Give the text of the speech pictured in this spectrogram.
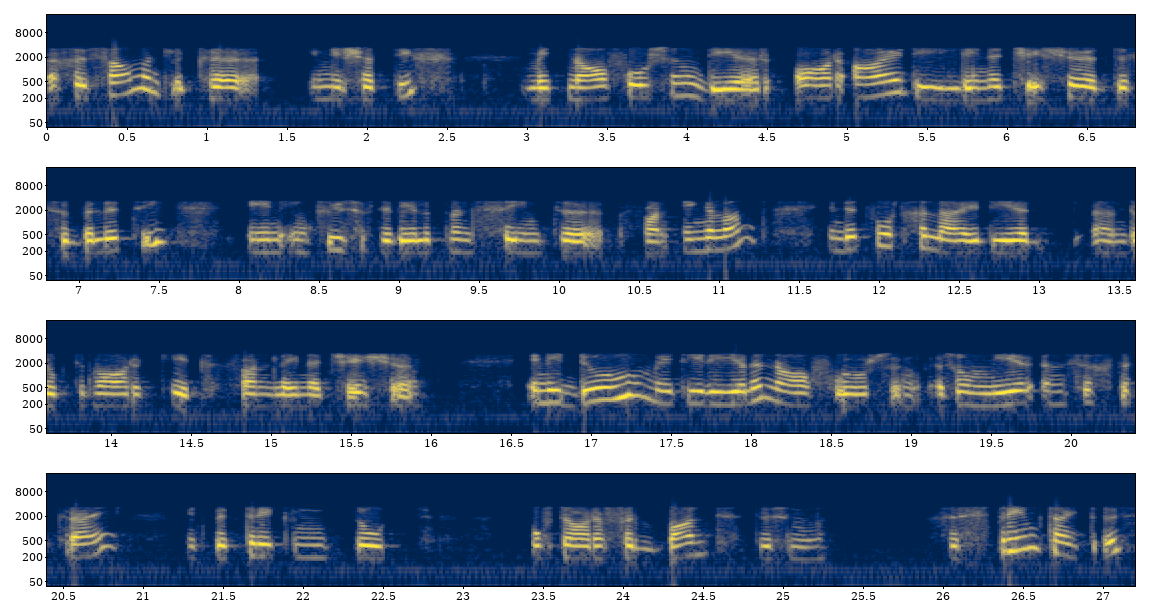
'n gesamentlike inisiatief met navorsing deur RI, die Lena-Cheshire Disability en Inclusive Development Centre van Engeland en dit word gelei deur eh, Dr. Mark Kitt van Lena-Cheshire En die doel met hierdie hele navorsing is om meer insig te kry met betrekking tot of daar 'n verband tussen gestremdheid is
